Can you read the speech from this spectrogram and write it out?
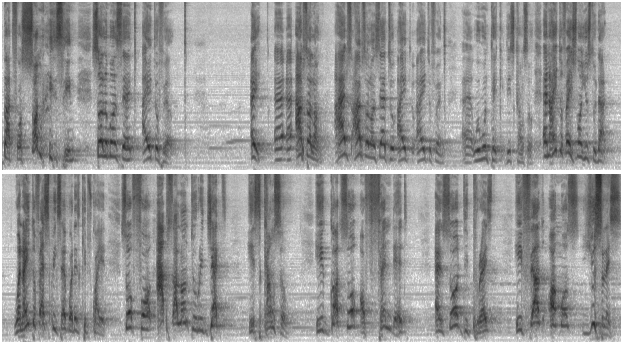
But for some reason, Solomon said, Ahithophel, hey, uh, uh, Absalom. Abs- Absalom said to Ahithophel, uh, we won't take this counsel. And Ahithophel is not used to that. When Ahithophel speaks, everybody keeps quiet. So for Absalom to reject his counsel, he got so offended and so depressed, he felt almost useless.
